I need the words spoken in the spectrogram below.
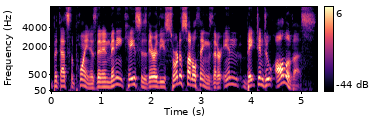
But that's the point, is that in many cases, there are these sort of subtle things that are in baked into all of us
